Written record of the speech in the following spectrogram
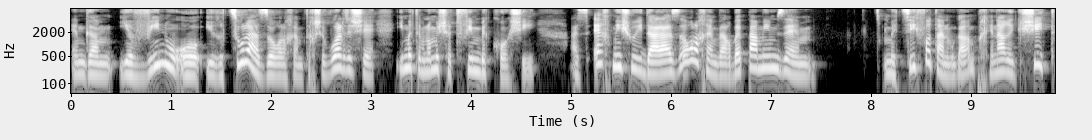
הם גם יבינו או ירצו לעזור לכם. תחשבו על זה שאם אתם לא משתפים בקושי, אז איך מישהו ידע לעזור לכם? והרבה פעמים זה מציף אותנו גם מבחינה רגשית.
